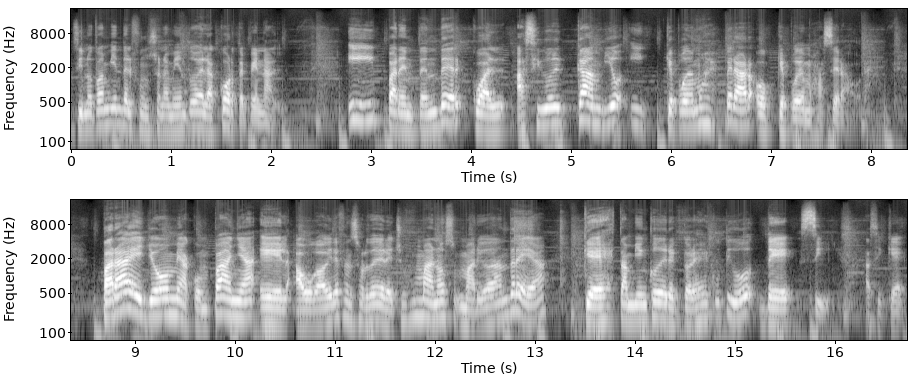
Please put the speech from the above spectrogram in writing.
sino también del funcionamiento de la Corte Penal. Y para entender cuál ha sido el cambio y qué podemos esperar o qué podemos hacer ahora. Para ello me acompaña el abogado y defensor de derechos humanos Mario de Andrea, que es también codirector ejecutivo de Civilis. Así que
